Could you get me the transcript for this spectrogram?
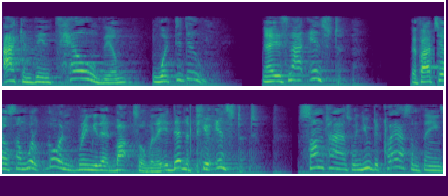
I can then tell them what to do. Now, it's not instant. If I tell someone, well, go and bring me that box over there, it doesn't appear instant. Sometimes when you declare some things,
